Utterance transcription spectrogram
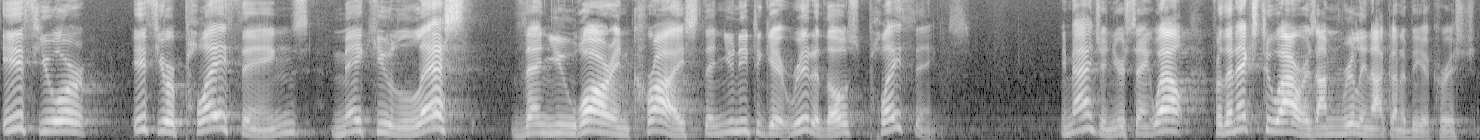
if your, if your playthings make you less than you are in Christ, then you need to get rid of those playthings. Imagine you're saying, well, for the next two hours, I'm really not going to be a Christian.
